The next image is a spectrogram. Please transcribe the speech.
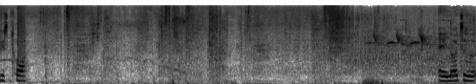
Komm, schieß ein Tor. Ey, Leute,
